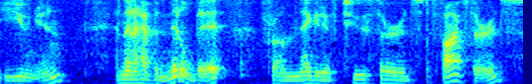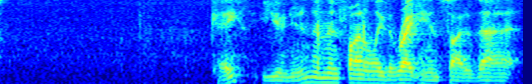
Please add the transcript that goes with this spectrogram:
union, and then I have the middle bit from negative 2 thirds to 5 thirds. Okay, union. And then finally the right hand side of that,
